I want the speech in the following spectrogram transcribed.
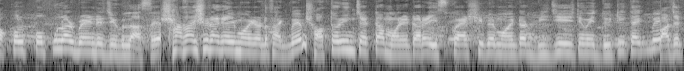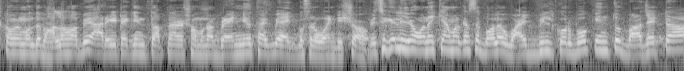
সকল পপুলার ব্র্যান্ডের যেগুলো আছে সাতাশশো টাকা এই মনিটরটা থাকবে। সতেরো ইঞ্চ একটা মনিটরের স্কোয়ার শিপের মনিটর বিজিএইচডিএমআই দুইটি থাকবে। বাজেট কমের মধ্যে ভালো হবে আর এটা কিন্তু আপনার সম্পূর্ণ ব্র্যান্ড নিউ থাকবে এক বছর ওয়ারেন্টি সহ। বেসিক্যালি অনেকে আমার কাছে বলে হোয়াইট বিল করব কিন্তু বাজেটটা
